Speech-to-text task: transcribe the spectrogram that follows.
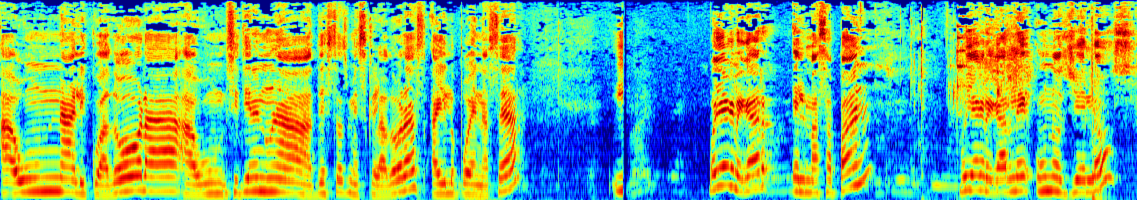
a una licuadora, a un, si tienen una de estas mezcladoras, ahí lo pueden hacer. Y voy a agregar el mazapán, voy a agregarle unos hielos.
